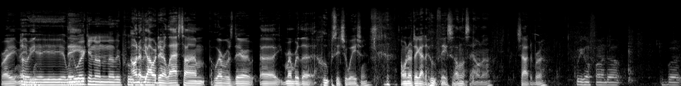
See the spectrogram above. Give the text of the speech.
right? Maybe. Oh yeah, yeah, yeah. They- We're working on another pool. I don't know if y'all were there last time. Whoever was there, uh, remember the hoop situation? I wonder if they got the hoop fixes. I'm gonna say I don't know. Shout out to bro. We gonna find out, but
